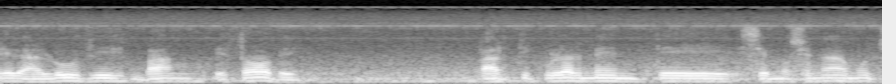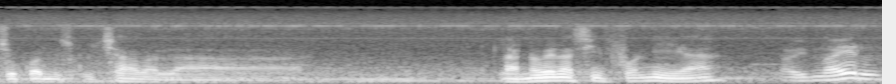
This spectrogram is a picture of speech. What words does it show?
era Ludwig van Beethoven. Particularmente se emocionaba mucho cuando escuchaba la, la novena sinfonía. Ismael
